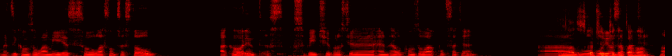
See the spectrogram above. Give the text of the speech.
medzi konzolami, ide si svojou vlastnou cestou. Ako hovorím, Switch je proste handheld konzola v podstate. A No, ľu- skočím ľuďom ti do toho. páči. No,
